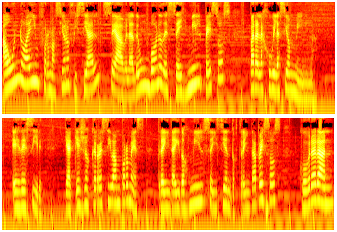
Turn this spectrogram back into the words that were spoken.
aún no hay información oficial, se habla de un bono de 6 mil pesos para la jubilación mínima. Es decir, que aquellos que reciban por mes 32.630 pesos cobrarán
